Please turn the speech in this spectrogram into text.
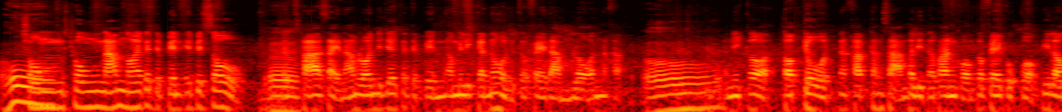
โอ้ชงชงน้ำน้อยก็จะเป็นเอสเปรสโซ่เออ จะทาใส่น้ำร้อนเยอะๆก็จะเป็นอเมริกาโน่หรือกาแฟดำร้อนนะครับโอ้อันนี้ก็ตอบโจทย์นะครับ ทั้ง 3 ผลิตภัณฑ์ของกาแฟกกอกที่เรา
